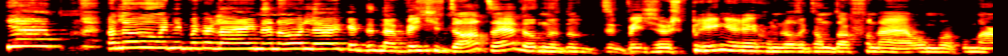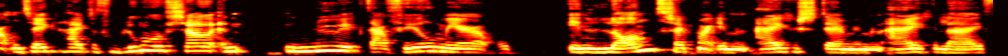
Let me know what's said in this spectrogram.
ja, hallo en ik ben Carlijn en oh leuk. En nou, weet je dat, hè? Dan, dan, een beetje zo springerig, omdat ik dan dacht van, nou ja, om, om maar onzekerheid te verbloemen of zo. En nu ik daar veel meer op in land, zeg maar in mijn eigen stem, in mijn eigen lijf,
